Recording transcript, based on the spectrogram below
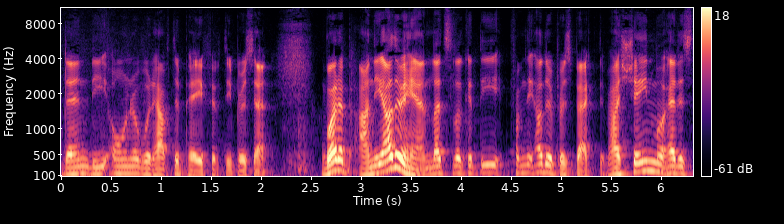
then the owner would have to pay fifty percent. What ab- on the other hand? Let's look at the from the other perspective. Mu'edis.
